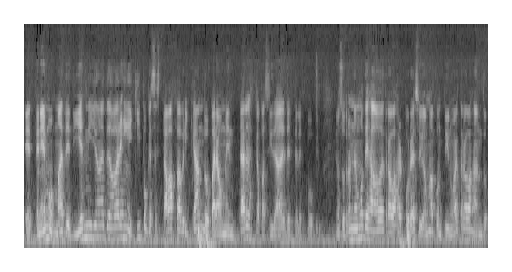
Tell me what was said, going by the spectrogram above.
Eh, tenemos más de 10 millones de dólares en equipo que se estaba fabricando para aumentar las capacidades del telescopio. Nosotros no hemos dejado de trabajar por eso y vamos a continuar trabajando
